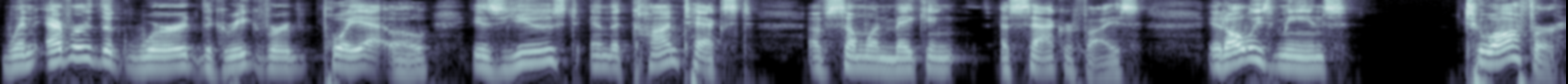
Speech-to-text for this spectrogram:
whenever the word, the Greek verb poieo, is used in the context of someone making a sacrifice, it always means to offer.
